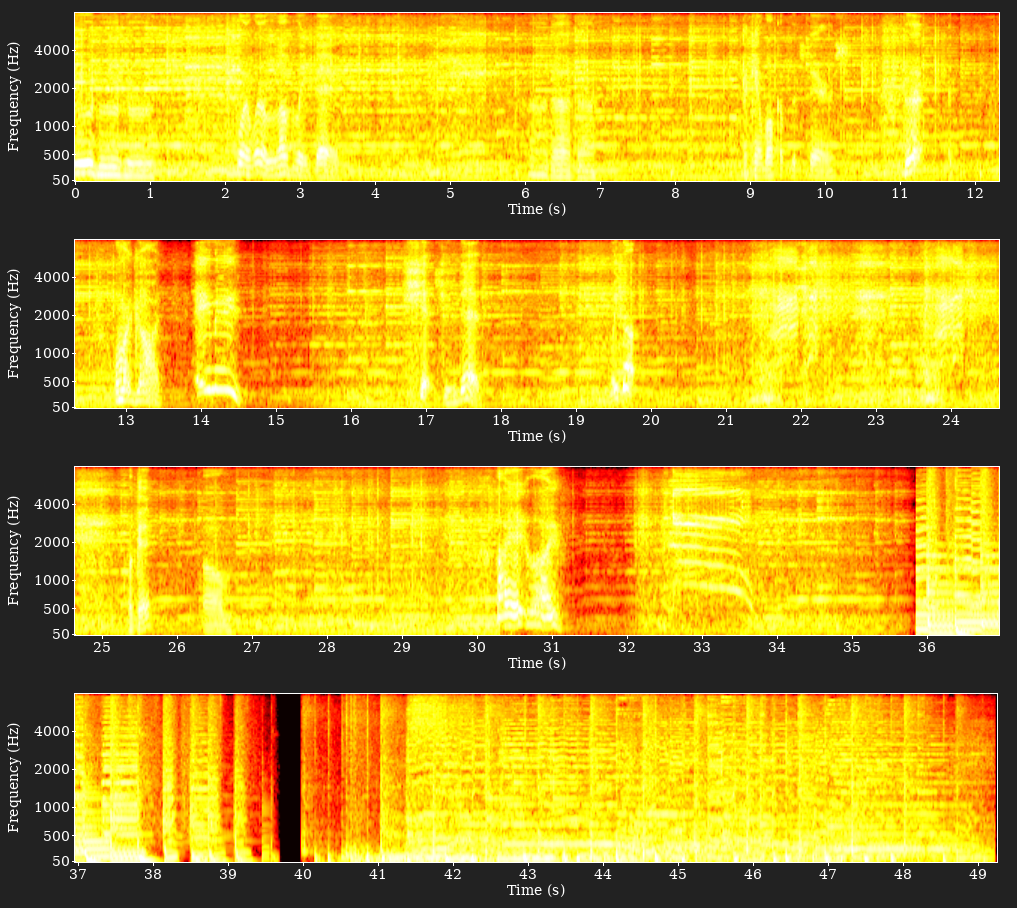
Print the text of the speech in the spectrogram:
Boy, what a lovely day. Da, da. I can't walk up the stairs. Oh my god! Amy! Shit, she's dead. Wake up. Okay. Um. I hate life!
